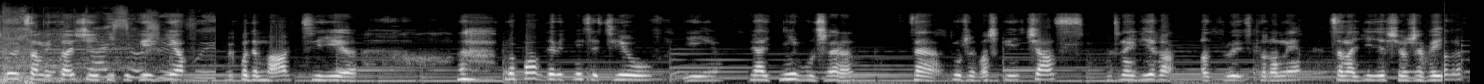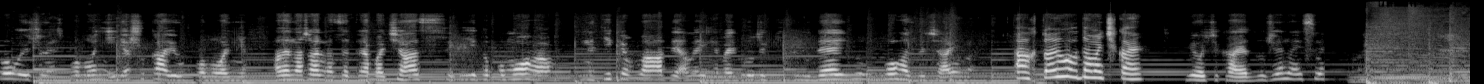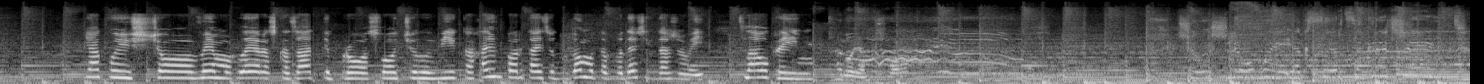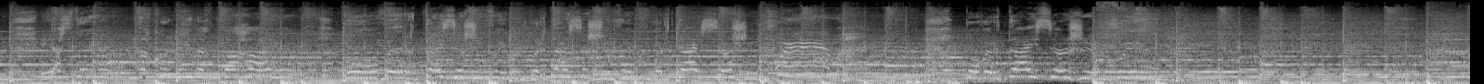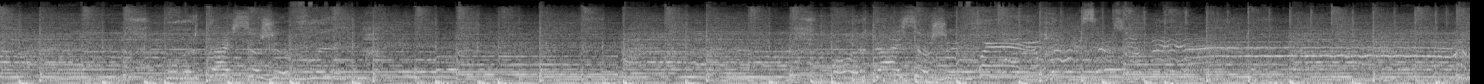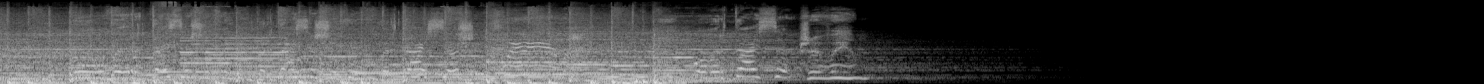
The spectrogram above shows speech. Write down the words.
Чоловік найкращий, який тільки є. Виходимо на акції. Пропав 9 місяців і 5 днів уже. Це дуже важкий час. Це віра, а з другої сторони це надія, що живий. Розраховую, що він в полоні, я шукаю в полоні. Але, на жаль, на це треба час і допомога не тільки влади, але й небайдужих людей. Ну, Бога, звичайно. А хто його вдома чекає? Його чекає дружина і син. Дякую, що ви могли розказати про свого чоловіка. Хай він повертається додому та буде завжди живий. Слава Україні! Героям слава! Чуєш, люби, як серце кричить, я стою на колінах, благаю, повертайся живим, вертайся живим, вертайся.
